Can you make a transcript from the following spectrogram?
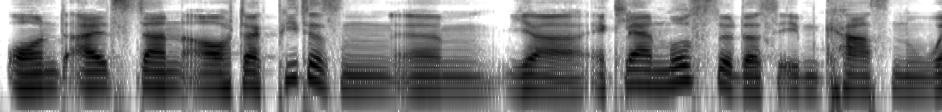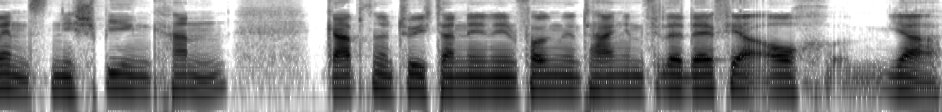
Und als dann auch Doug Peterson ähm, ja erklären musste, dass eben Carson Wentz nicht spielen kann, gab es natürlich dann in den folgenden Tagen in Philadelphia auch ja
